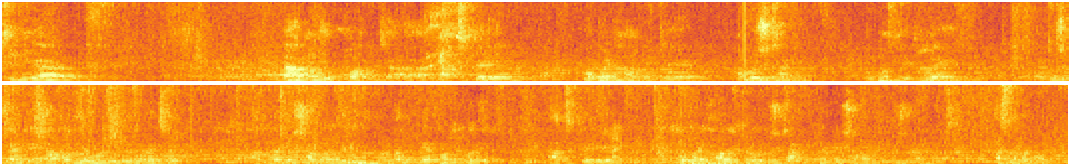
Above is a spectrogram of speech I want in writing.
সিনিয়র নাগরিকগণ যারা আজকের ওপেন হাউসের অনুষ্ঠানে উপস্থিত হয়ে অনুষ্ঠানকে সাফল্যমণ্ডিত করেছেন, আপনাদের সকলকে ধন্যবাদ জ্ঞাপন করে আজকের ওপেন হাউসের অনুষ্ঠান এখানে সমাপ্তি ঘোষণা করছি। আসসালামু আলাইকুম।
